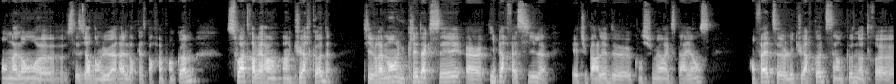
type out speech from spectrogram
en allant saisir dans l'URL d'orchestreparfum.com, soit à travers un QR code qui est vraiment une clé d'accès euh, hyper facile. Et tu parlais de consumer experience. En fait, euh, le QR code, c'est un peu notre, euh,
